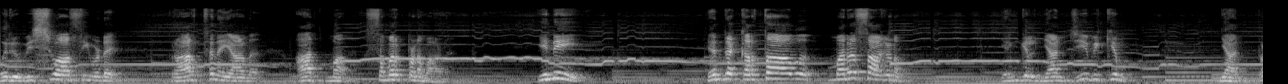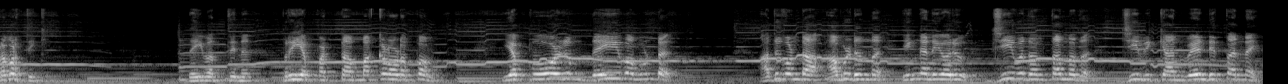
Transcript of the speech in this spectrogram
ഒരു വിശ്വാസിയുടെ പ്രാർത്ഥനയാണ് ആത്മസമർപ്പണമാണ്. ഇനി എന്റെ കർത്താവ് മനസ്സാകണം. എങ്കിൽ ഞാൻ ജീവിക്കും ഞാൻ പ്രവർത്തിക്കും. ദൈവത്തിന് പ്രിയപ്പെട്ട മക്കളോടൊപ്പം എപ്പോഴും ദൈവമുണ്ട്. അതുകൊണ്ട് അവിടുന്ന് ഇങ്ങനെയൊരു ജീവിതം തന്നത് ജീവിക്കാൻ വേണ്ടി തന്നെ.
